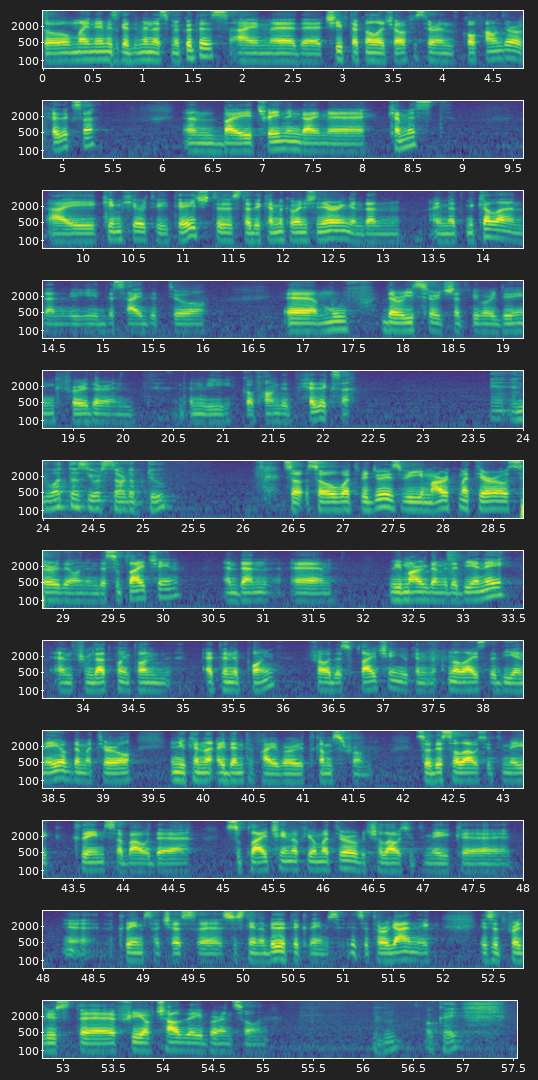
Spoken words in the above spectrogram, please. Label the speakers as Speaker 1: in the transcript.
Speaker 1: So my name is Gediminas Mikutis. I'm uh, the Chief Technology Officer and co-founder of Haelixa. And by training, I'm a chemist. I came here to ETH to study chemical engineering, and then I met Michela, and then we decided to uh, move the research that we were doing further, and then we co-founded Haelixa.
Speaker 2: And what does your startup do?
Speaker 1: So, so what we do is we mark materials early on in the supply chain, and then um, we mark them with the DNA, and from that point on, at any point throughout the supply chain, you can analyze the DNA of the material, and you can identify where it comes from. So this allows you to make claims about the supply chain of your material, which allows you to make uh, uh, claims such as uh, sustainability claims. Is it organic? Is it produced uh, free of child labor, and so on.
Speaker 2: Mm -hmm. Okay.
